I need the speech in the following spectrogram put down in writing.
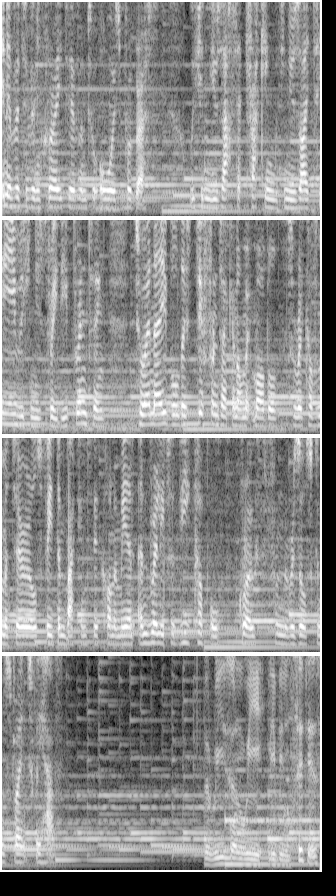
innovative and creative and to always progress. We can use asset tracking, we can use IT, we can use 3D printing to enable this different economic model to recover materials, feed them back into the economy and, and really to decouple growth from the resource constraints we have. The reason we live in cities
